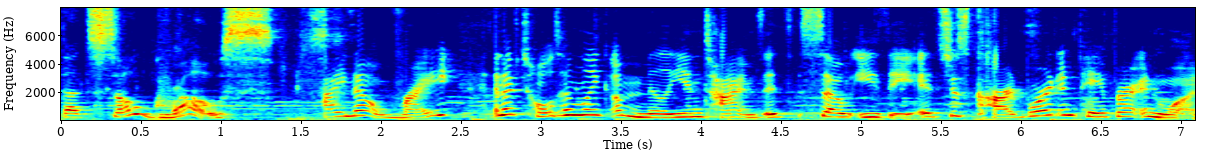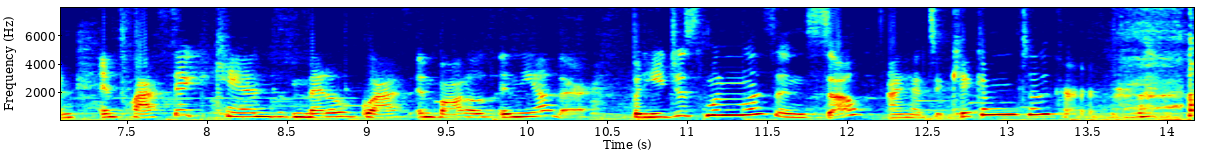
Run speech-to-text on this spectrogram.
That's so gross. I know, right? And I've told him like a million times. It's so easy. It's just cardboard and paper in one, and plastic, cans, metal, glass, and bottles in the other. But he just wouldn't listen, so I had to kick him to the curb.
